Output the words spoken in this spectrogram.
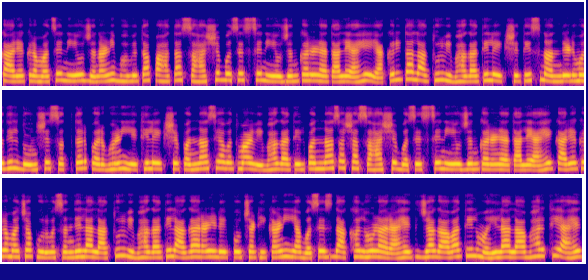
कार्यक्रमाचे नियोजन आणि भव्यता पाहता सहाशे बसेसचे नियोजन करण्यात आले आहे. याकरिता लातूर विभागातील एकशे तीस नांदेडमधील दोनशे सत्तर परभणी येथील एकशे पन्नास यवतमाळ विभागातील पन्नास अशा सहाशे बसेसचे नियोजन करण्यात आले आहे. कार्यक्रमाच्या पूर्वसंध्येला लातूर विभागातील आगार आणि डेपोच्या ठिकाणी या बसेस दाखल होणार आहेत. ज्या गावातील महिला लाभार्थी आहेत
